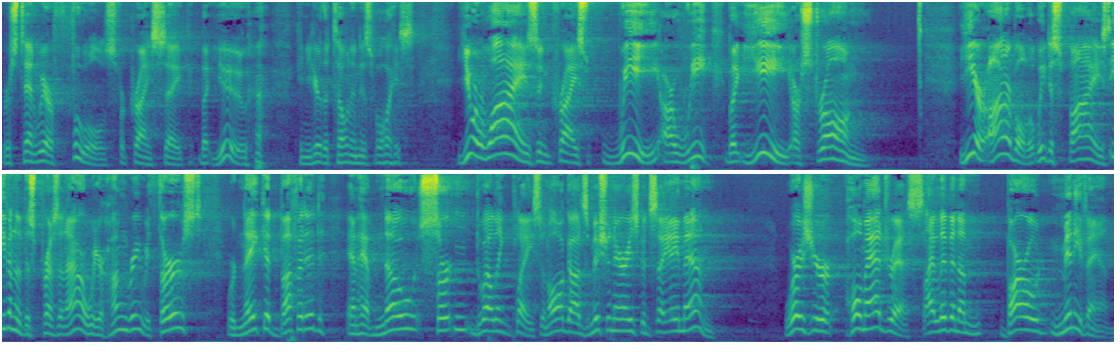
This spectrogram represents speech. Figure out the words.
Verse 10 We are fools for Christ's sake, but you, can you hear the tone in his voice? You are wise in Christ. We are weak, but ye are strong. Ye are honorable, but we despised. Even at this present hour, we are hungry, we thirst, we're naked, buffeted, and have no certain dwelling place. And all God's missionaries could say, Amen. Where's your home address? I live in a borrowed minivan.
